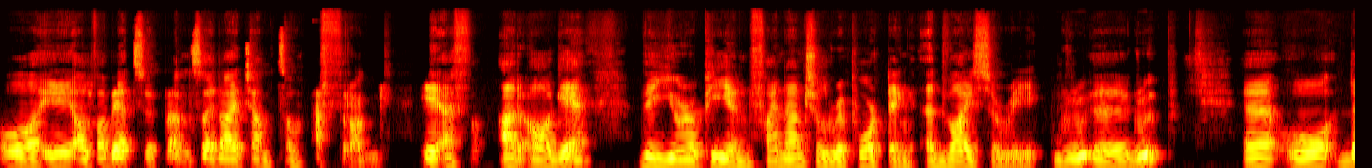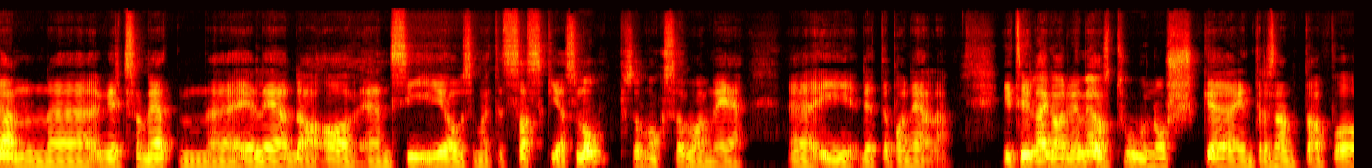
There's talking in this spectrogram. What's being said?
Og I alfabetsuppen så er de kjent som EFRAG. EFRAG, The European Financial Reporting Advisory Group. Og Den virksomheten er ledet av en CEO som heter Saskia Slomp, som også var med Eh, i dette panelet. I tillegg hadde vi med oss to norske interessenter på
